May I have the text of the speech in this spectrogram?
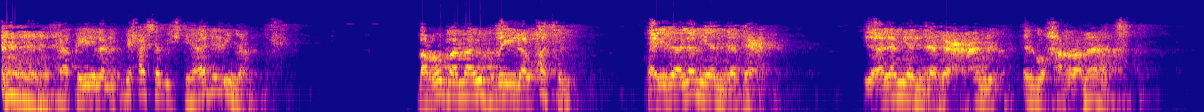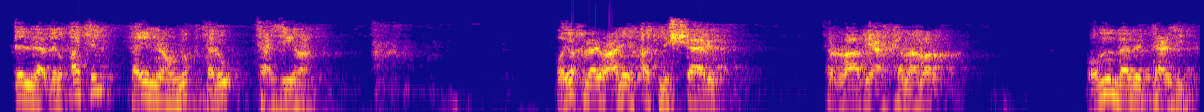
ثقيلا بحسب اجتهاد الإمام. بل ربما يفضي إلى القتل. فإذا لم يندفع إذا لم يندفع عن المحرمات إلا بالقتل فإنه يقتل تعزيرا. ويحمل عليه قتل الشارب في الرابعة كما مر ومن باب التعزير.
